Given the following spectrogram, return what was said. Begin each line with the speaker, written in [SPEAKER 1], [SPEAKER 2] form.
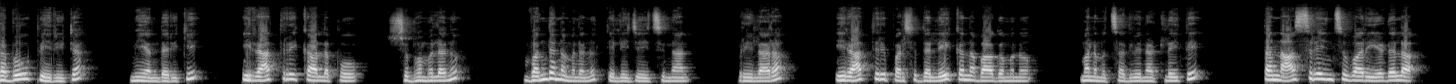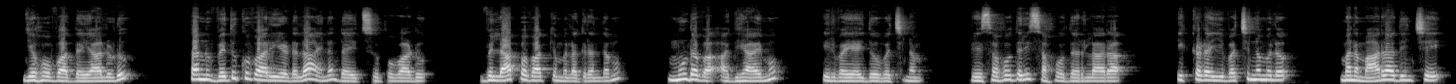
[SPEAKER 1] ప్రభువు పేరిట మీ అందరికీ ఈ రాత్రి కాలపు శుభములను వందనములను తెలియజేయుచున్నాను. ప్రియులారా ఈ రాత్రి పరిశుద్ధ లేఖన భాగమును మనము చదివినట్లయితే తను ఆశ్రయించు వారి ఎడల యహోవా దయాళుడు తను వెదుకు వారి ఎడల ఆయన దయచూపువాడు. విలాప వాక్యముల గ్రంథము మూడవ అధ్యాయము ఇరవై ఐదో వచనం. ప్రియ సహోదరి సహోదరులారా ఇక్కడ ఈ వచనములో మనం ఆరాధించే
